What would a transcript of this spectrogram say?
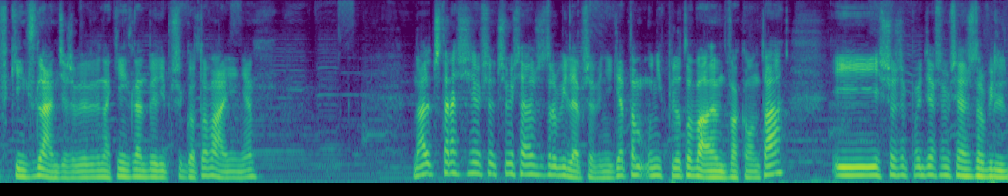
w Kingslandzie, żeby na Kingsland byli przygotowani, nie? No ale 1473 myślałem, że zrobi lepszy wynik. Ja tam u nich pilotowałem dwa konta i szczerze powiedziawszy myślałem, że zrobili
